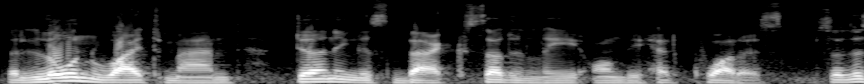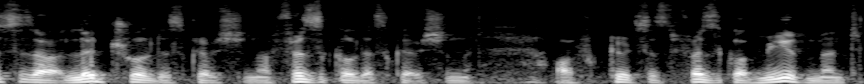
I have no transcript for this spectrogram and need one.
The lone white man turning his back suddenly on the headquarters. So this is a literal description, a physical description of Kurtz's physical movement,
